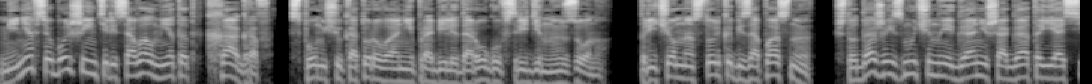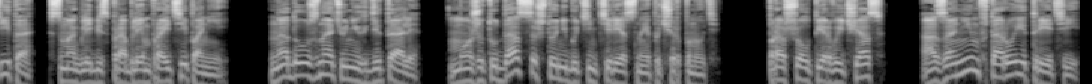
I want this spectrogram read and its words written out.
Меня все больше интересовал метод кхагров, с помощью которого они пробили дорогу в срединную зону. Причем настолько безопасную, что даже измученные Гани, Шагата и Осита смогли без проблем пройти по ней. Надо узнать у них детали. Может, удастся что-нибудь интересное почерпнуть. Прошел первый час, а за ним второй и третий.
